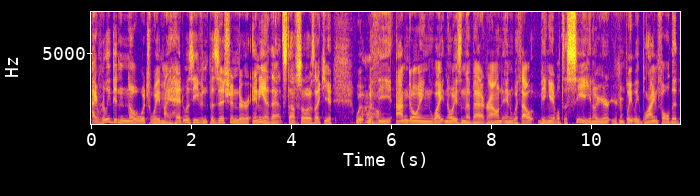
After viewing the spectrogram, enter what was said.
i really didn't know which way my head was even positioned or any of that stuff. So it was like you with, with the ongoing white noise in the background and without being able to see you know you're you're completely blindfolded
